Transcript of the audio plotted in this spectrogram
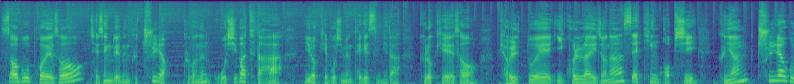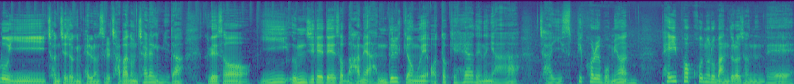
서브우퍼에서 재생되는 그 출력 그거는 50W다. 이렇게 보시면 되겠습니다. 그렇게 해서 별도의 이퀄라이저나 세팅 없이 그냥 출력으로 이 전체적인 밸런스를 잡아놓은 차량입니다. 그래서 이 음질에 대해서 마음에 안 들 경우에 어떻게 해야 되느냐. 자, 이 스피커를 보면 페이퍼 콘으로 만들어졌는데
